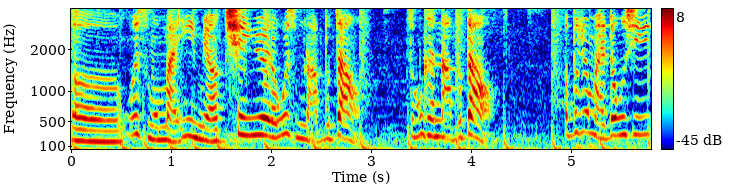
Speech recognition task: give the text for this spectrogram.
呃，为什么买疫苗签约了，为什么拿不到？怎么可能拿不到？啊，不就买东西？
